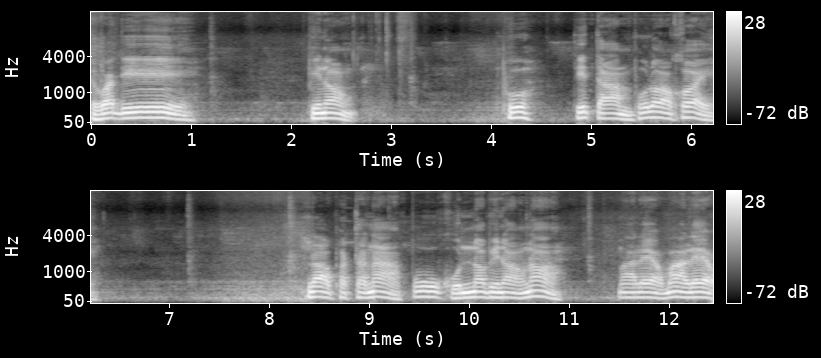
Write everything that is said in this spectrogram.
สวัสดี พี่น้อง ผู้ติดตามผู้รอคอยเล่าพัฒนาปูขุนเนาะพี่น้องเนาะมาแล้วมาแล้ว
